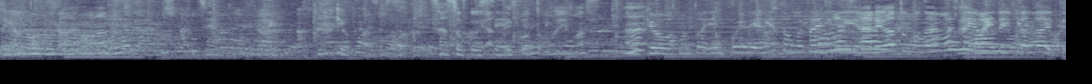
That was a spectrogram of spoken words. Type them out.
りがとうございます今日から早速。やっていこうと思います、今日は本当に遠方よりありがとうございました。はいありがとうございました呼んでいただいて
